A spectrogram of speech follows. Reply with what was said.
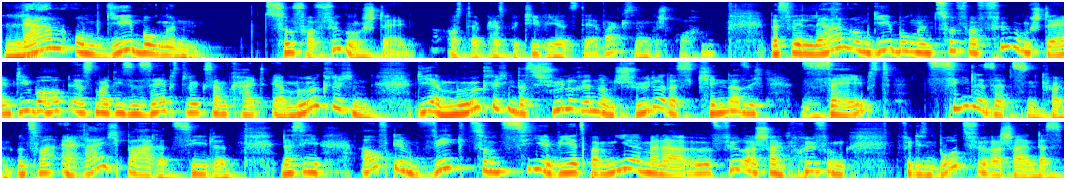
Lernumgebungen zur Verfügung stellen. Aus der Perspektive jetzt der Erwachsenen gesprochen, dass wir Lernumgebungen zur Verfügung stellen, die überhaupt erstmal diese Selbstwirksamkeit ermöglichen, die ermöglichen, dass Schülerinnen und Schüler, dass Kinder sich selbst Ziele setzen können. Und zwar erreichbare Ziele. Dass sie auf dem Weg zum Ziel, wie jetzt bei mir in meiner äh, Führerscheinprüfung für diesen Bootsführerschein, dass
